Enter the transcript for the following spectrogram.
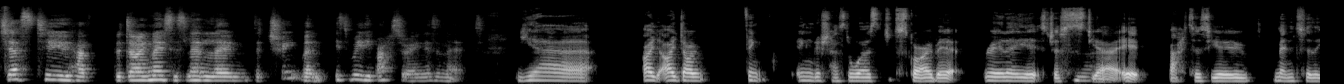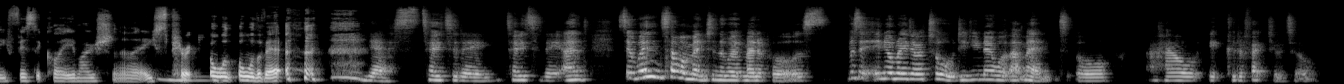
just to have the diagnosis, let alone the treatment, is really battering, isn't it? yeah. I I don't think English has the words to describe it. Really, it's just No. yeah, it batters you mentally, physically, emotionally, spirit, Mm. all all of it. Yes, totally, totally. And so when someone mentioned the word menopause, was it in your radar at all? Did you know what that meant or how it could affect you at all?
